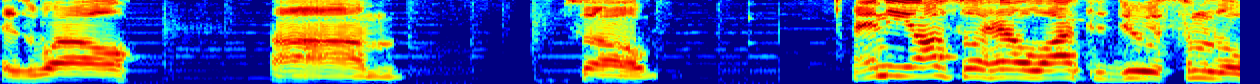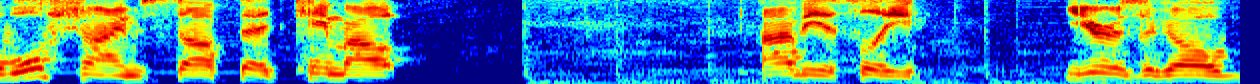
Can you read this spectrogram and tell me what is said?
as well. Um, so, and he also had a lot to do with some of the Wolfsheim stuff that came out, obviously, years ago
